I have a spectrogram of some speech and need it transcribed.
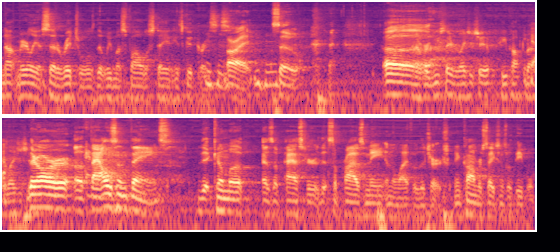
not merely a set of rituals that we must follow to stay in His good graces. Mm-hmm. All right. So, uh, I heard you say relationship. He talked about Yeah. relationship. there are a thousand things that come up as a pastor that surprise me in the life of the church in conversations with people.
